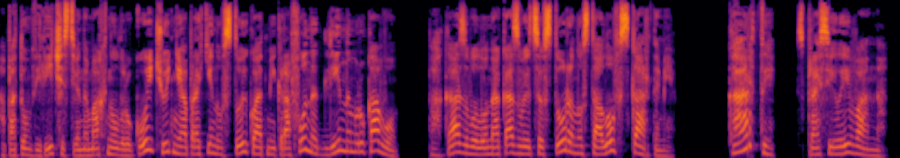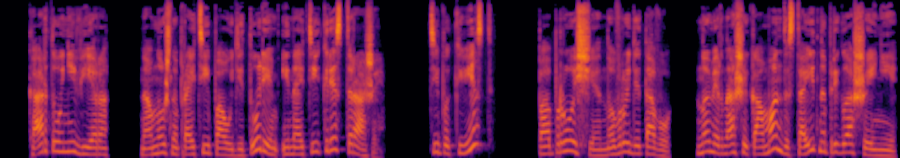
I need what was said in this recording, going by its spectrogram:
а потом величественно махнул рукой, чуть не опрокинув стойку от микрофона длинным рукавом. Показывал он, оказывается, в сторону столов с картами. «Карты?» — спросила Иванна. «Карта универа. Нам нужно пройти по аудиториям и найти крест-стражи». «Типа квест?» «Попроще, но вроде того. Номер нашей команды стоит на приглашении.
